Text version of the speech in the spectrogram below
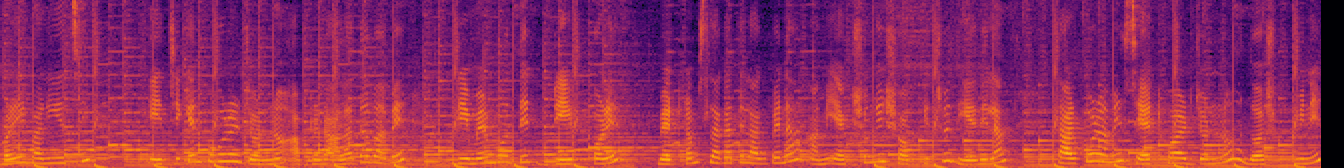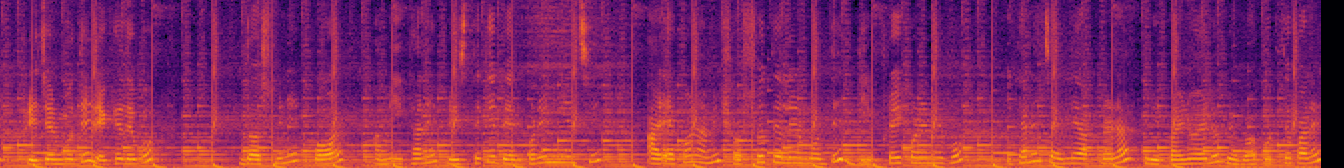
ঘরেই বানিয়েছি। এই চিকেন পকোড়ার জন্য আপনারা আলাদাভাবে ডিমের মধ্যে ডিপ করে ব্রেড ক্রামস লাগাতে লাগবে না। আমি একসঙ্গে সব কিছু দিয়ে দিলাম। তারপর আমি সেট হওয়ার জন্য 10 মিনিট ফ্রিজের মধ্যে রেখে দেব। 10 মিনিট পর আমি এখানে ফ্রিজ থেকে বের করে নিয়েছি। আর এখন আমি শস্য তেলের মধ্যে ডিপ ফ্রাই করে নেব। এখানে চাইলে আপনারা রিফাইন অয়েলও ব্যবহার করতে পারেন।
